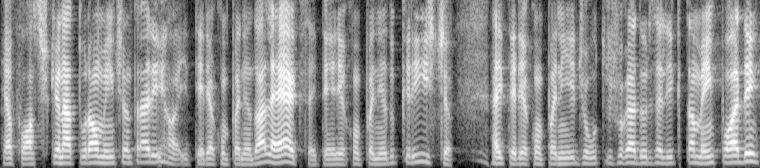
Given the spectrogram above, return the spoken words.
Reforços que naturalmente entrariam. Aí teria a companhia do Alex, aí teria a companhia do Christian, aí teria a companhia de outros jogadores ali que também podem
